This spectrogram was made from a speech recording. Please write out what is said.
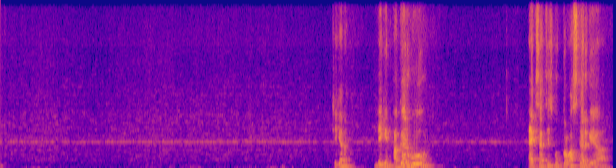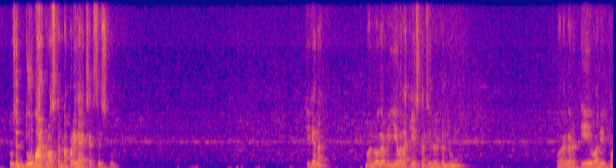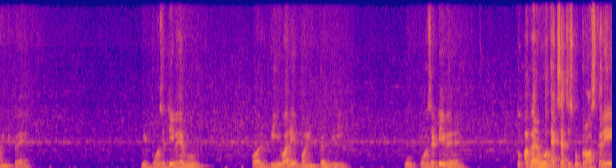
ठीक है ना? लेकिन अगर वो एक्स एक्सिस को क्रॉस कर गया तो उसे दो बार क्रॉस करना पड़ेगा एक्स एक्सिस को। ठीक है ना? मान लो अगर मैं ये वाला केस कंसीडर कर लू, और अगर ए वाले पॉइंट पे भी पॉजिटिव है वो और बी वाले पॉइंट पे भी वो पॉजिटिव है तो अगर वो एक्स एक्सिस को क्रॉस करे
